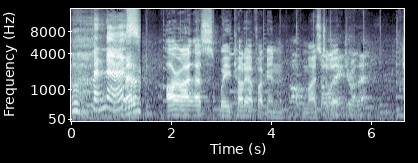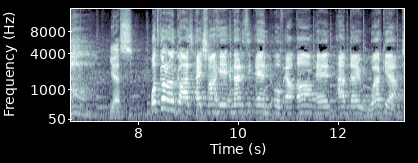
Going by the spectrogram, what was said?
much. Alright, that's, we cut out fucking Oh, most of it. Andrew right there. Yes. What's going on guys, H&R here, and that is the end of our arm and ab day workout.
